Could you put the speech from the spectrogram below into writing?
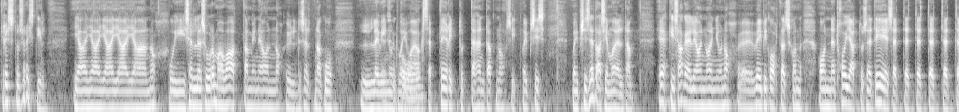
Kristus ristil ja, ja, ja, ja, ja noh, kui selle surma vaatamine on noh, üldiselt nagu levinud või aktsepteeritud, tähendab noh, siit võib siis võib siis edasi mõelda ehkki sageli on, on ju noh, veebikohtades on, on need hoiatused ees, et, et, et, et, et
